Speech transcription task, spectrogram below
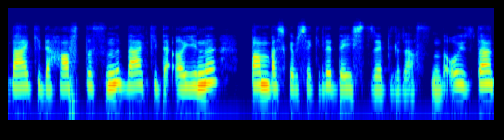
belki de haftasını belki de ayını bambaşka bir şekilde değiştirebilir aslında. O yüzden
